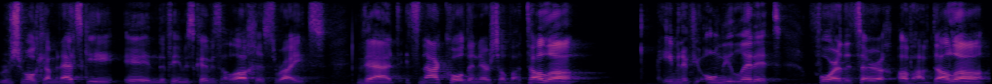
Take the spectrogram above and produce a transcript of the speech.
Rav Shmuel Kamenetsky, in the famous Kovetz Halachos, writes that it's not called a Ner Shal Batala, even if you only lit it for the tzarech of Havdalah,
